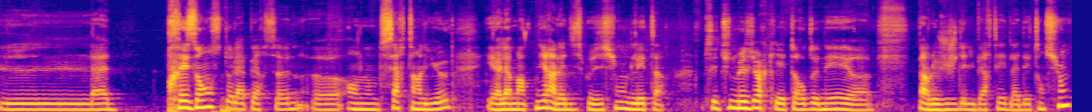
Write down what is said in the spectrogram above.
la présence de la personne en certains lieux et à la maintenir à la disposition de l'État. C'est une mesure qui est ordonnée par le juge des libertés et de la détention,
